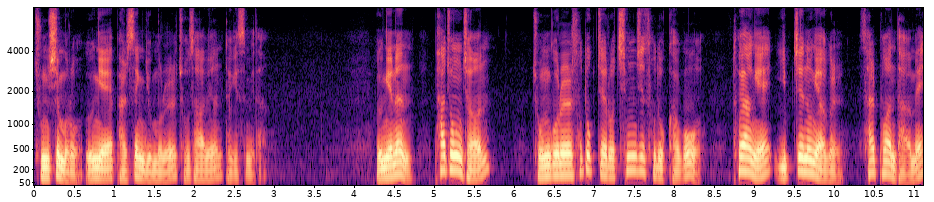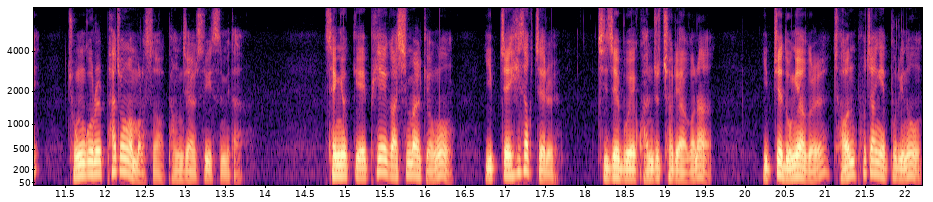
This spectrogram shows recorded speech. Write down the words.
중심으로 응애 발생 유무를 조사하면 되겠습니다. 응애는 파종 전 종구를 소독제로 침지 소독하고 토양에 입제 농약을 살포한 다음에 종구를 파종함으로써 방지할 수 있습니다. 생육기에 피해가 심할 경우 입제 희석제를 지제부에 관주 처리하거나 입제 농약을 전 포장에 뿌린 후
